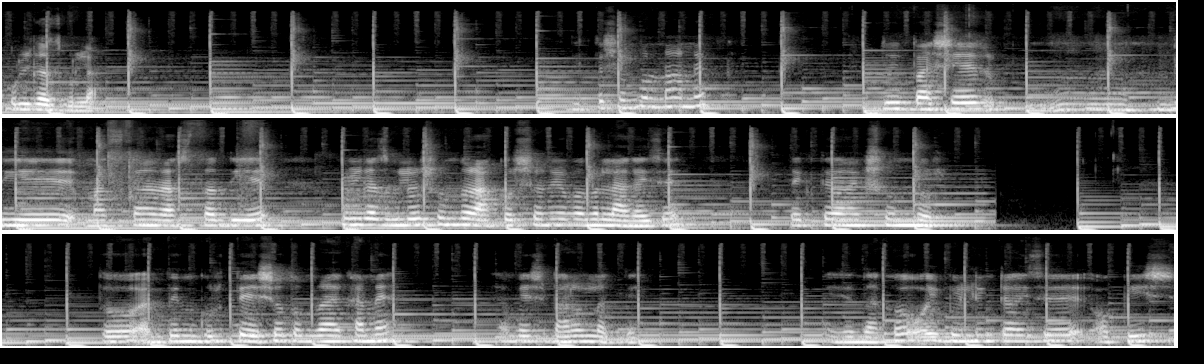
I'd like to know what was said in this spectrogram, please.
ফুল গাছগুলা। দেখতে সুন্দর না অনেক? দুই পাশের দিয়ে মাঝখানে রাস্তা দিয়ে ফুল গাছগুলো সুন্দর আকর্ষণীয়ভাবে লাগাইছে। দেখতে অনেক সুন্দর। তো একদিন ঘুরতে এসো তোমরা এখানে। বেশ ভালো লাগবে। এই যে দেখো, ওই বিল্ডিংটা হয়েছে অফিস।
